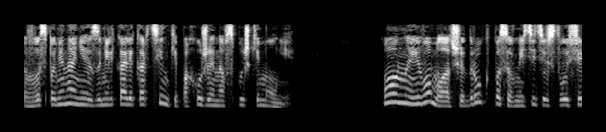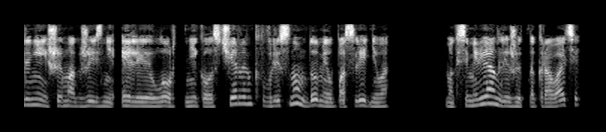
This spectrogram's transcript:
в воспоминаниях замелькали картинки, похожие на вспышки молнии. Он и его младший друг, по совместительству сильнейший маг жизни Элли лорд Николас Червинг в лесном доме у последнего. Максимилиан лежит на кровати,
